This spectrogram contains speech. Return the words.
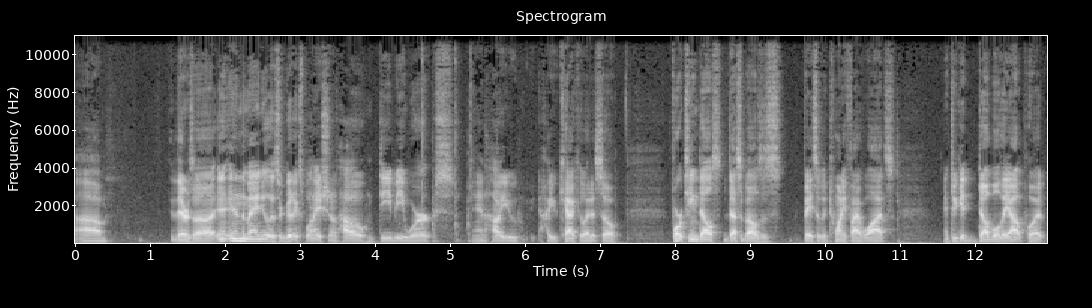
Um, there's a in, in, the manual. There's a good explanation of how dB works and how you how you calculate it. So 14 decibels is basically 25 watts, and to get double the output,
